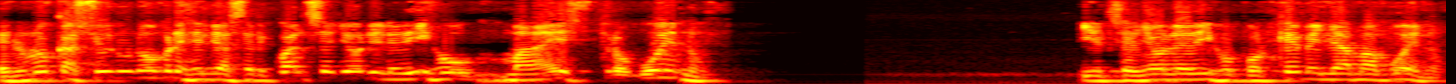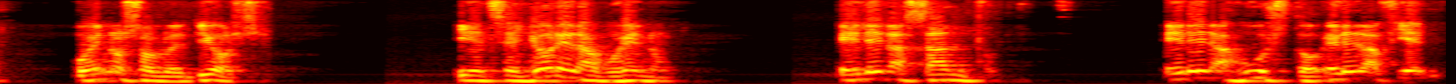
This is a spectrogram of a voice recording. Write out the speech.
En una ocasión un hombre se le acercó al Señor y le dijo, Maestro bueno. Y el Señor le dijo, ¿por qué me llama bueno? Bueno solo el Dios. Y el Señor era bueno, Él era santo, Él era justo, Él era fiel.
